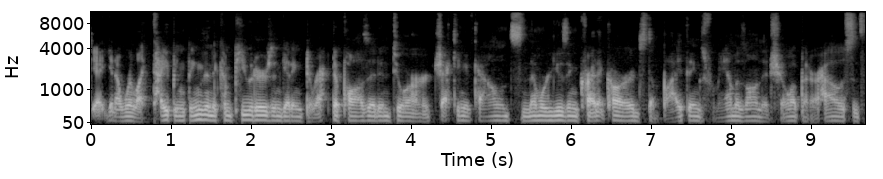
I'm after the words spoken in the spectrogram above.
yeah, you know, we're like typing things into computers and getting direct deposit into our checking accounts, and then we're using credit cards to buy things from Amazon that show up at our house. It's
